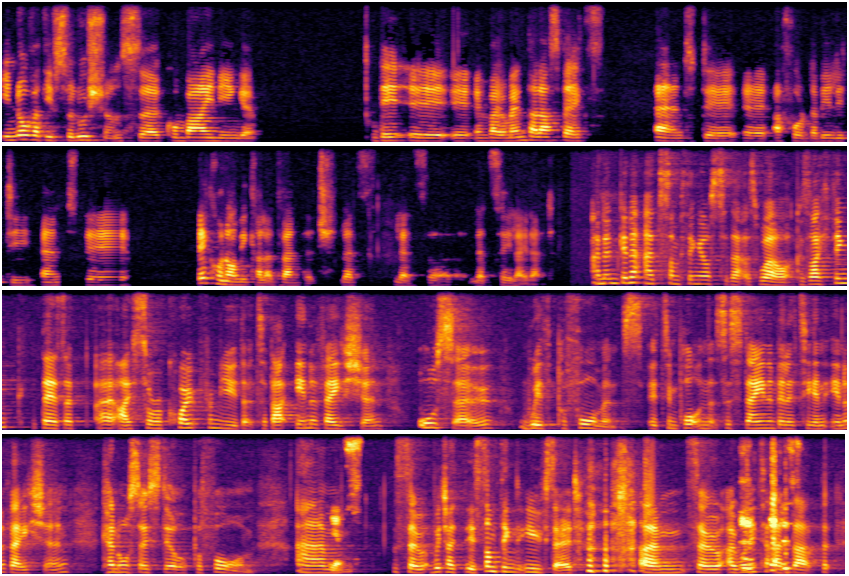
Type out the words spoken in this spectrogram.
innovative solutions uh, combining the uh, environmental aspects and the uh, affordability and the economical advantage. Let's let's uh, let's say like that. And I'm going to add something else to that as well, because I think there's a. I saw a quote from you that's about innovation also with performance. It's important that sustainability and innovation can also still perform. Um, yes. So, which is something that you've said. um, so I wanted to add that. But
